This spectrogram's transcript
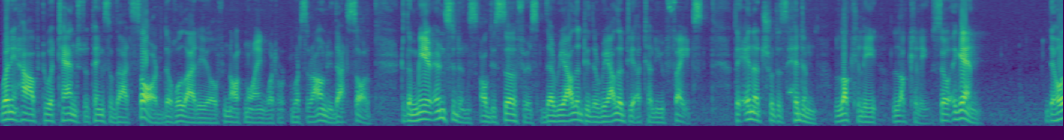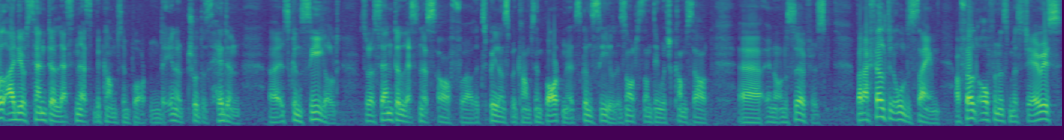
when you have to attend to things of that sort, the whole idea of not knowing what, what's around you, that sort, to the mere incidents of the surface, the reality, the reality, I tell you, fades. The inner truth is hidden, luckily, luckily. So again, the whole idea of centerlessness becomes important. The inner truth is hidden, uh, it's concealed. So the centerlessness of uh, the experience becomes important. It's concealed. It's not something which comes out uh, you know, on the surface. But I felt it all the same. I felt often this mysterious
